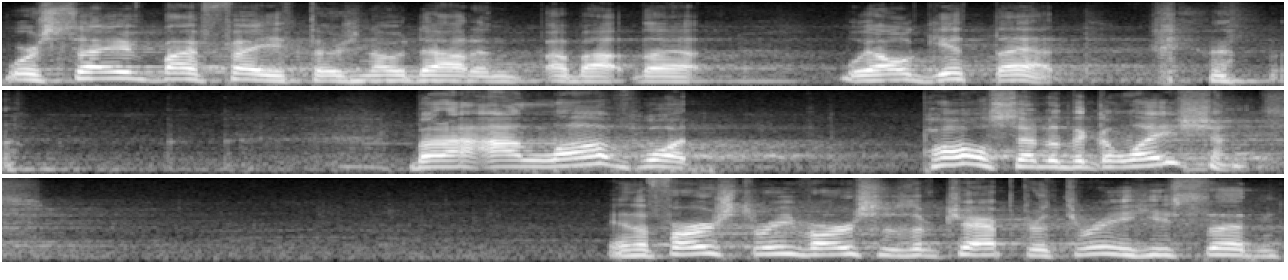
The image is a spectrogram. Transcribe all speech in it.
We're saved by faith, there's no doubt in, about that. We all get that. but I, I love what Paul said to the Galatians. In the first three verses of chapter 3, he said,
